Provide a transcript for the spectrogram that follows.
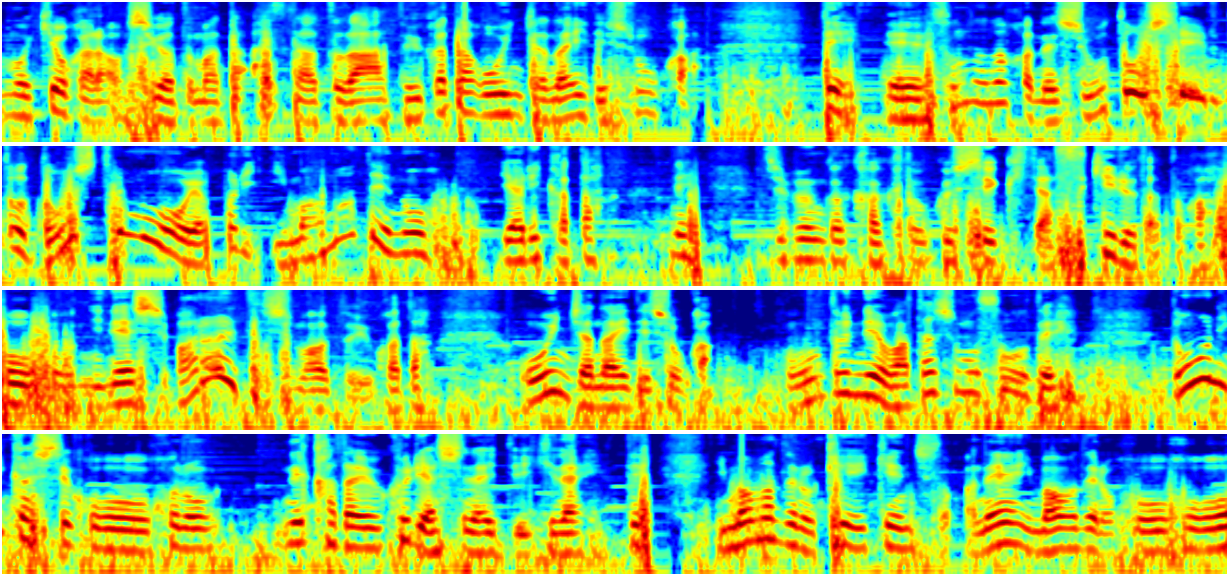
もう今日からお仕事またスタートだという方多いんじゃないでしょうか。で、えー、そんな中ね、仕事をしているとどうしてもやっぱり今までのやり方、ね、自分が獲得してきたスキルだとか方法にね、縛られてしまうという方多いんじゃないでしょうか。本当にね、私もそうで、どうにかしてこう、このね、課題をクリアしないといけない。で、今までの経験値とかね、今までの方法を、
